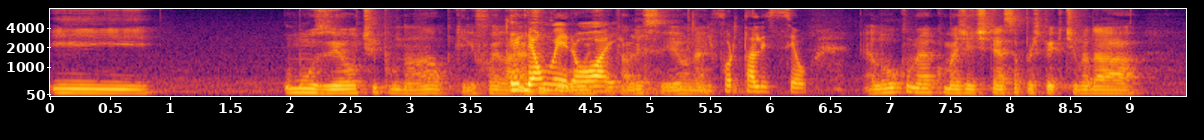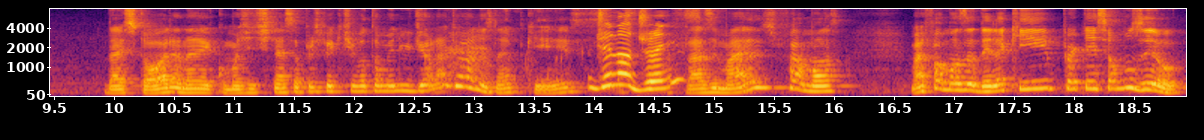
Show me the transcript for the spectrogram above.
E o museu, tipo, não, porque ele foi lá. Ele é um ajudou herói. Fortaleceu, né? Ele fortaleceu. É louco, né? Como a gente tem essa perspectiva da, da história, né? E como a gente tem essa perspectiva também do Indiana Jones, né? Porque Indiana a Jones. frase mais famosa, mais famosa dele é que pertence ao museu.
